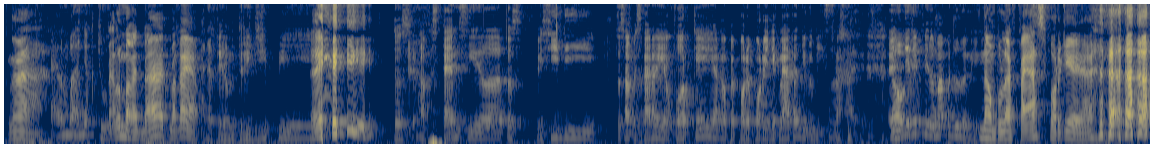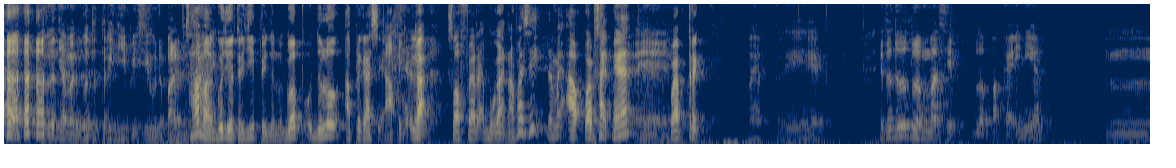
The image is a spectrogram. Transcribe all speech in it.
Nah, Film banyak cuy film banget banget makanya. Ada film 3GP Eh. Terus apa stensil Terus VCD Terus sampai sekarang yang 4K Yang sampai pori-porinya kelihatan juga bisa eh, Oh. Jadi film apa dulu nih? 60 fps 4K ya. Dulu zaman gue tuh 3GP sih udah paling Sama, gue juga 3GP dulu. Gue dulu aplikasi aplikasi enggak software bukan apa sih namanya websitenya Iya. Webtrick. Itu dulu belum masih belum pakai ini ya. Hmm,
